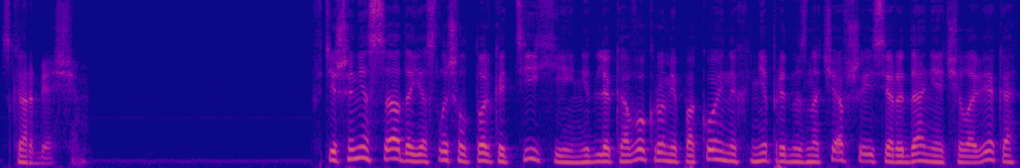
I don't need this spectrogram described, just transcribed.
скорбящим». В тишине сада я слышал только тихие, ни для кого, кроме покойных, не предназначавшиеся рыдания человека,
